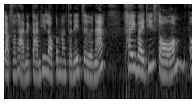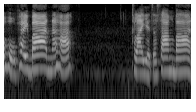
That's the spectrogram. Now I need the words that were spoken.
กับสถานการณ์ที่เรากำลังจะได้เจอนะไพ่ใบที่สองโอ้โหไพ่บ้านนะคะ ใครอยากจะสร้างบ้าน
